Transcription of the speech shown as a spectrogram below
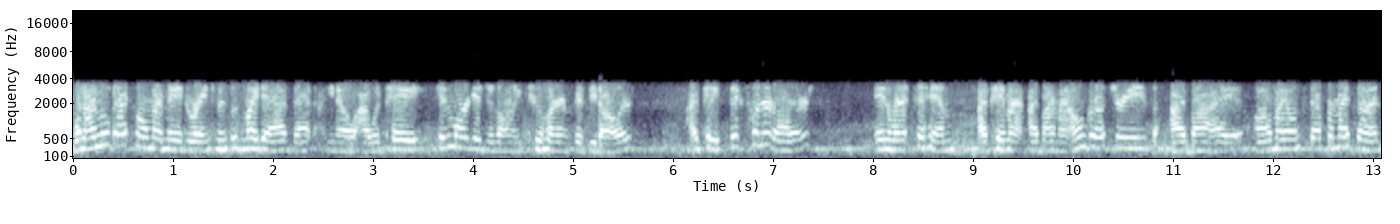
When I moved back home, I made arrangements with my dad that, you know, I would pay, his mortgage is only $250. I pay $600 in rent to him. I pay my, I buy my own groceries. I buy all my own stuff for my son.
